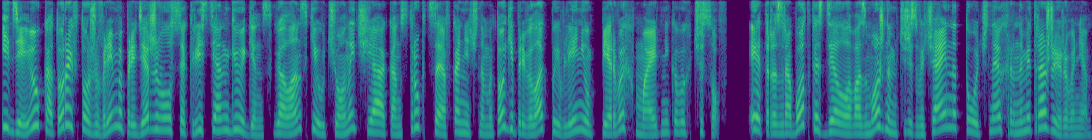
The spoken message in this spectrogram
идею которой в то же время придерживался Кристиан Гюйгенс, голландский ученый, чья конструкция в конечном итоге привела к появлению первых маятниковых часов. Эта разработка сделала возможным чрезвычайно точное хронометражирование.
